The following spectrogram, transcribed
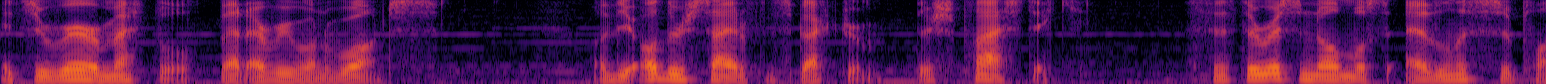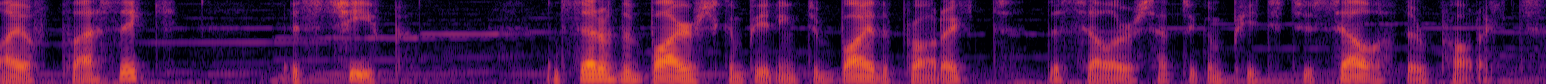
It's a rare metal that everyone wants. On the other side of the spectrum, there's plastic. Since there is an almost endless supply of plastic, it's cheap. Instead of the buyers competing to buy the product, the sellers have to compete to sell their product.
